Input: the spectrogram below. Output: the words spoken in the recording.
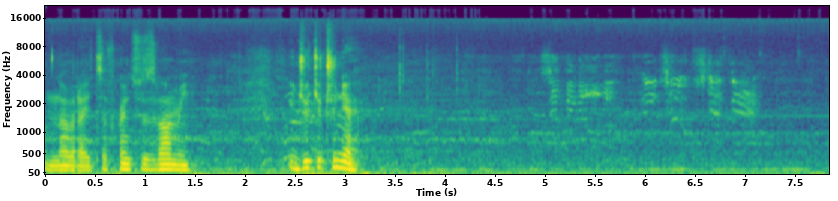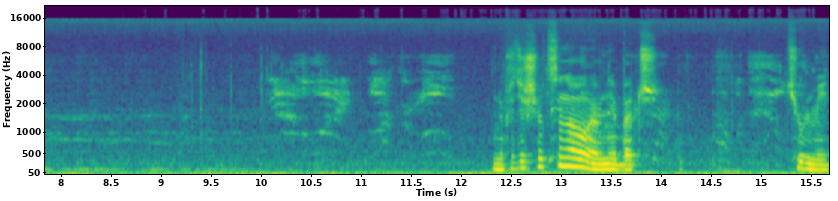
Dobra, i co w końcu z wami? Idziecie czy nie? No przecież się odsunąłem, nie becz. Ciul mi.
